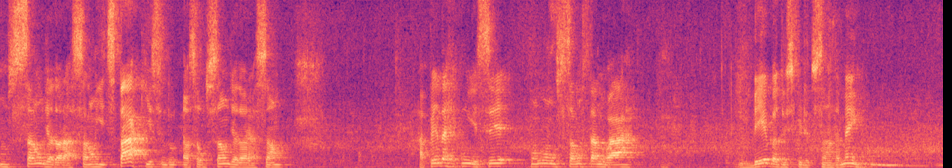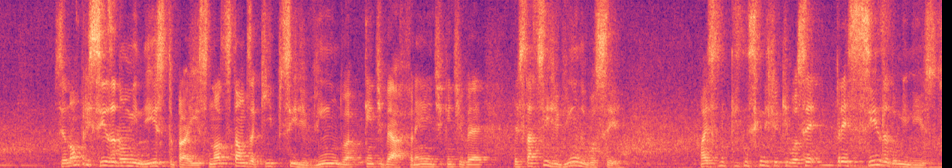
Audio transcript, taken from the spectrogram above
unção de adoração e está aqui essa unção de adoração Aprenda a reconhecer quando uma unção está no ar. Beba do Espírito Santo, amém? Você não precisa de um ministro para isso. Nós estamos aqui servindo a quem estiver à frente, quem tiver. Ele está servindo você. Mas não significa que você precisa do ministro.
